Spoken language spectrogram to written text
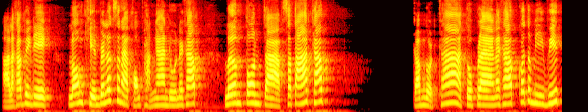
เอาละครับเด็กๆลองเขียนเป็นลักษณะของผังงานดูนะครับ เริ่มต้นจาก start ครับกำหนดค่าตัวแปรนะครับ ก็จะมี width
